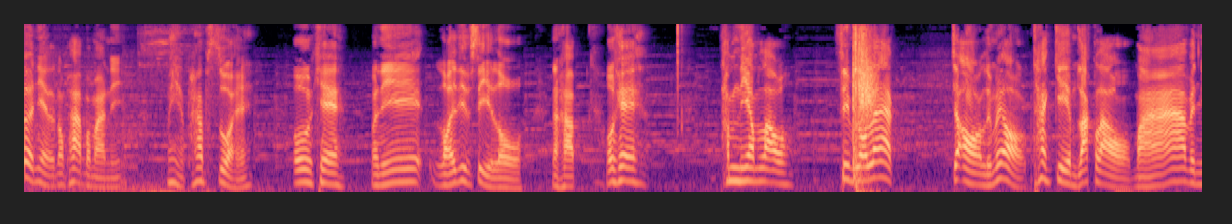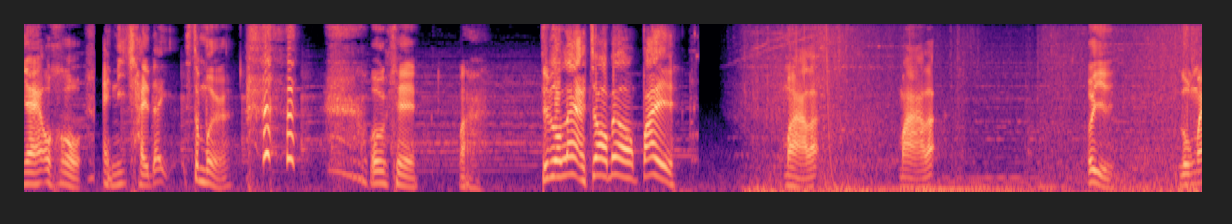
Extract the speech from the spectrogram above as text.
อ เนี่ยต้องภาพประมาณนี้ ไม่เห็นภาพสวย โอเค วันนี้ 114 โลนะครับ โอเคธรรมเนียมเรา 10 โลแรกจะออกหรือไม่ออก ถ้าเกมรักเรา มาเป็นไง โอ้โห ไอ้นี้ใช้ได้เสมอ โอเค มา10โลแรกจะออกไม่ออกไป มาละ มาละ เฮ้ย ลุงไหม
